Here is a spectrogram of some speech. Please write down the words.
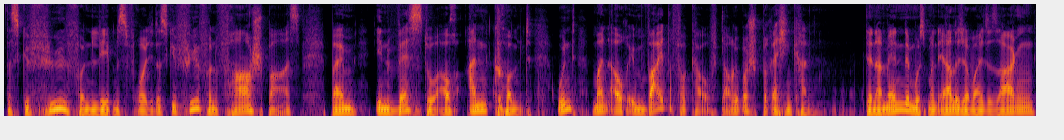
das Gefühl von Lebensfreude, das Gefühl von Fahrspaß beim Investor auch ankommt und man auch im Weiterverkauf darüber sprechen kann. Denn am Ende muss man ehrlicherweise sagen,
